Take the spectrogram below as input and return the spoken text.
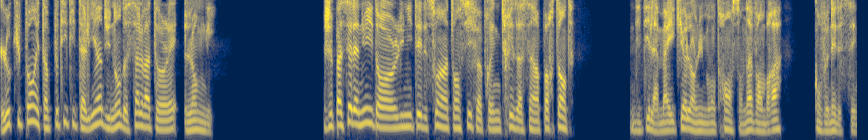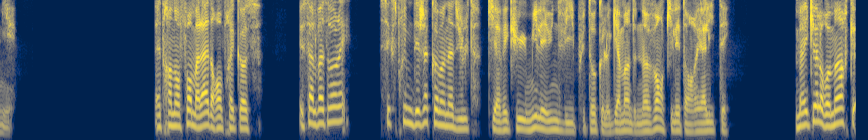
L'occupant est un petit Italien du nom de Salvatore Longhi. J'ai passé la nuit dans l'unité de soins intensifs après une crise assez importante, dit-il à Michael en lui montrant son avant-bras qu'on venait de saigner. Être un enfant malade rend précoce, et Salvatore s'exprime déjà comme un adulte qui a vécu mille et une vies plutôt que le gamin de neuf ans qu'il est en réalité. Michael remarque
